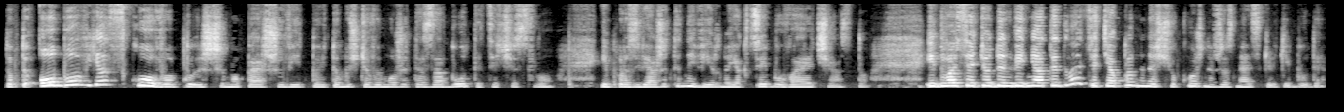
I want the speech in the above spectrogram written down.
Тобто обов'язково пишемо першу відповідь, тому що ви можете забути це число і розв'яжете невірно, як це й буває часто. І 21 відняти 20, я впевнена, що кожен вже знає, скільки буде.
